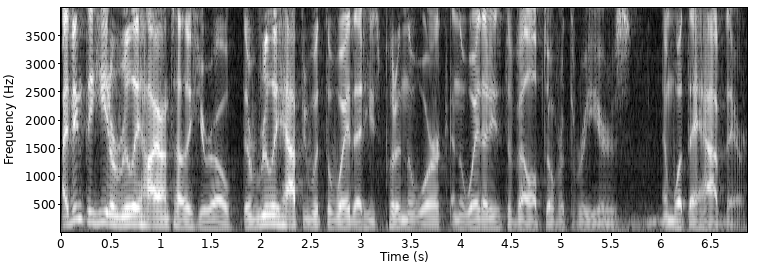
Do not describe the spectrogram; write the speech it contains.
I think the Heat are really high on Tyler Herro. They're really happy with the way that he's put in the work and the way that he's developed over three years and what they have there.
